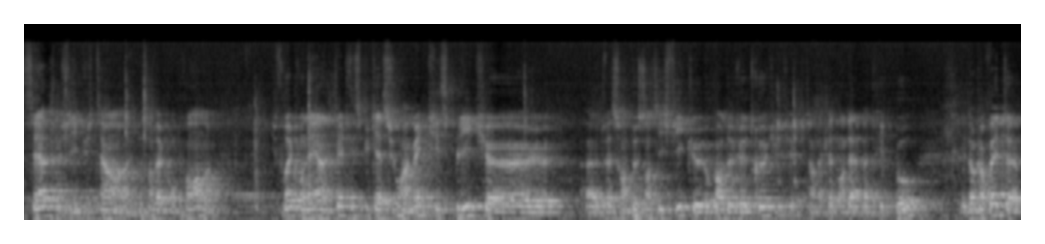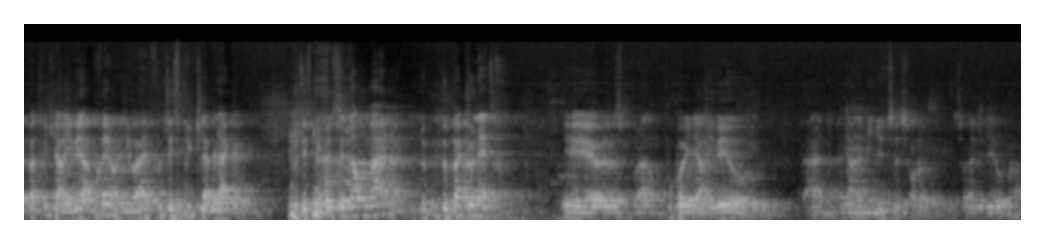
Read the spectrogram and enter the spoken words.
c'est là que je me suis dit Putain, personne va comprendre. Il faudrait qu'on ait un telle explication, un mec qui explique euh, euh, de façon un peu scientifique, euh, on parle de vieux trucs, il fait putain, on a qu'à demander à Patrick Beau. Et donc en fait, Patrick est arrivé après, on lui dit ouais, il faut t'expliquer la blague. Il faut t'expliquer que c'est normal de ne pas connaître. Et voilà donc pourquoi il est arrivé au- à la dernière minute sur, le, sur la vidéo. quoi.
